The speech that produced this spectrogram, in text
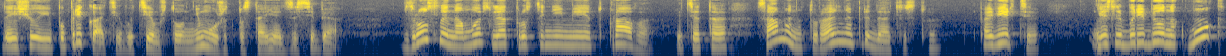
да еще и попрекать его тем, что он не может постоять за себя, взрослые, на мой взгляд, просто не имеют права. Ведь это самое натуральное предательство. Поверьте, если бы ребенок мог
